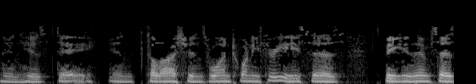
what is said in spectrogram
in his day. In Colossians 1:23 he says, speaking to them, says,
